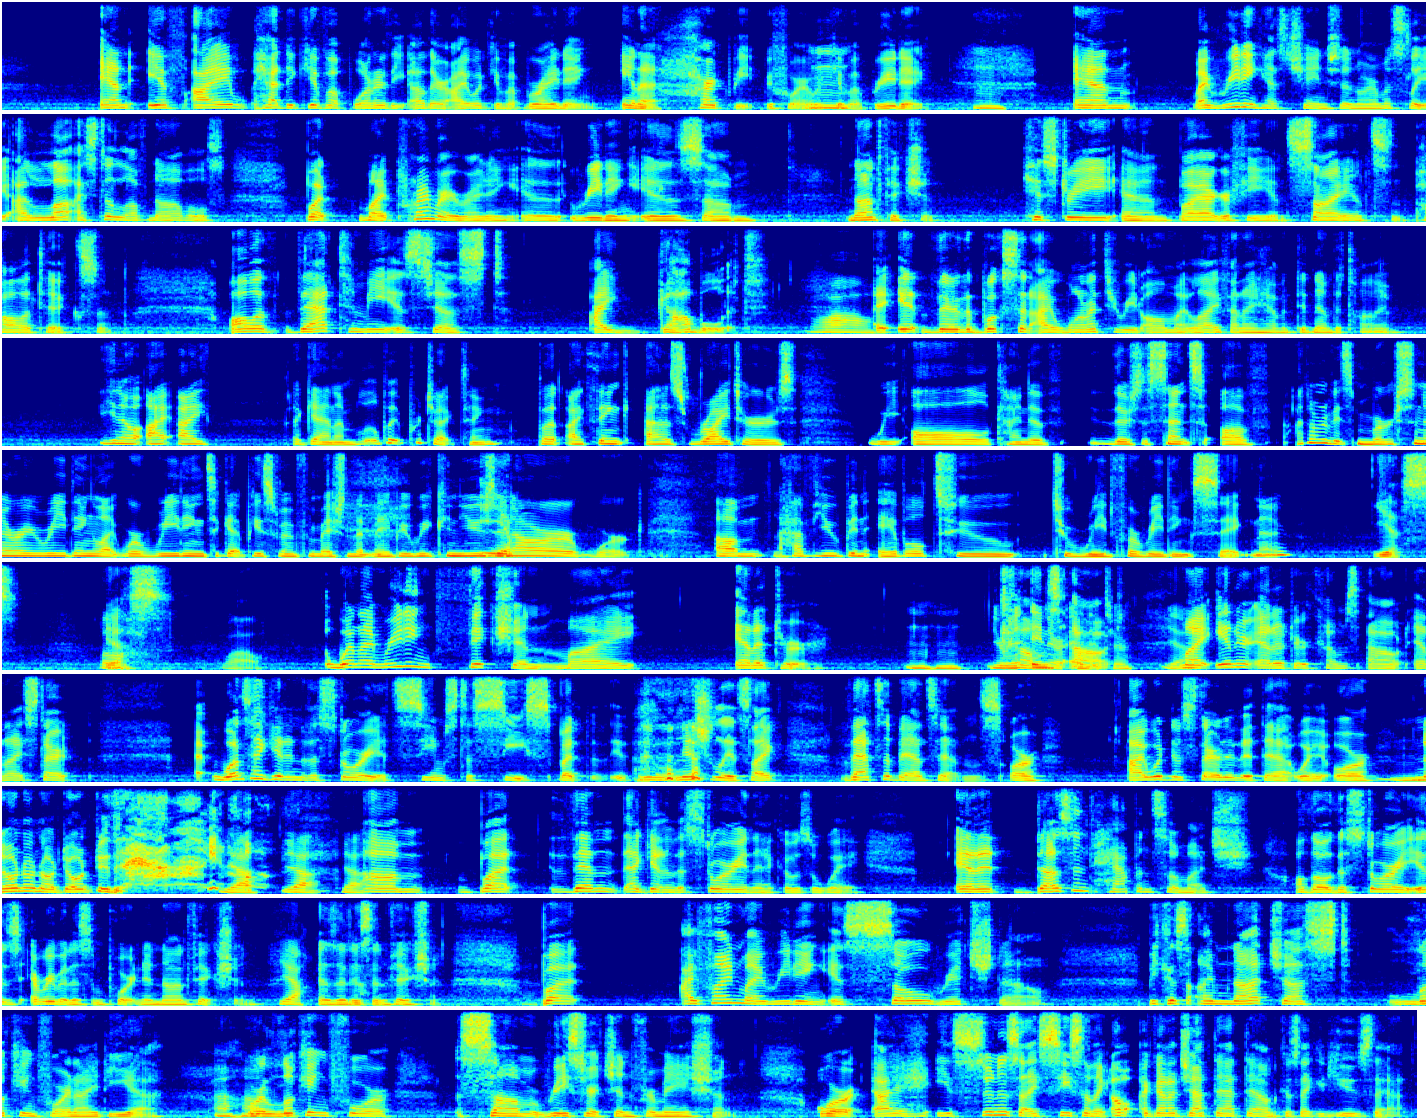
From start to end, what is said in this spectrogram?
And if I had to give up one or the other, I would give up writing in a heartbeat before I would mm. give up reading. Mm. And my reading has changed enormously. I love, I still love novels, but my primary writing is reading is um, nonfiction, history and biography and science and politics and all of that. To me is just I gobble it. Wow. It, they're the books that I wanted to read all my life, and I haven't didn't have the time. you know, I, I, again, I'm a little bit projecting, but I think as writers, we all kind of, there's a sense of, I don't know if it's mercenary reading, like we're reading to get a piece of information that maybe we can use in our work. Um, have you been able to to read for reading's sake now? Yes, yes. Wow. When I'm reading fiction, my editor You're an comes inner out. editor. Yeah. My inner editor comes out, and I start. Once I get into the story, it seems to cease. But it, initially, it's like that's a bad sentence, or I wouldn't have started it that way, or mm. no, no, no, don't do that. You know? yeah, yeah, yeah. but then I get in the story and that goes away. And it doesn't happen so much, although the story is every bit as important in nonfiction Yeah. as it is in fiction. But I find my reading is so rich now because I'm not just looking for an idea uh-huh. or looking for some research information. Or I, as soon as I see something, oh, I got to jot that down because I could use that.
